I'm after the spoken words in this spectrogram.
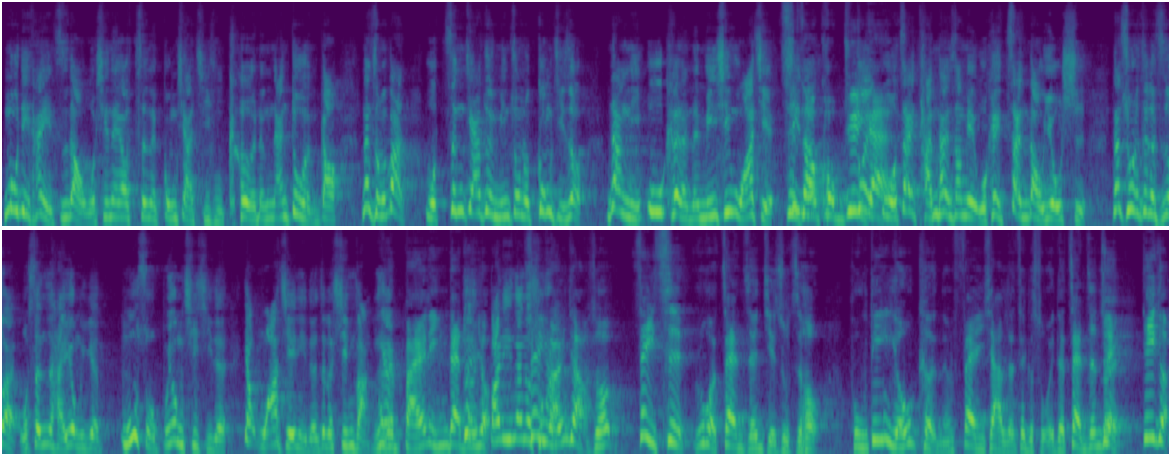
目的他也知道，我现在要真的攻下基辅，可能难度很高。那怎么办？我增加对民众的攻击之后，让你乌克兰的民心瓦解，制造恐惧感。对，我在谈判上面我可以占到优势。那除了这个之外，我甚至还用一个无所不用其极的，要瓦解你的这个心防。你看白磷弹都有，白磷弹都出来。有人讲说，这一次如果战争结束之后。普丁有可能犯下了这个所谓的战争罪。第一个，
